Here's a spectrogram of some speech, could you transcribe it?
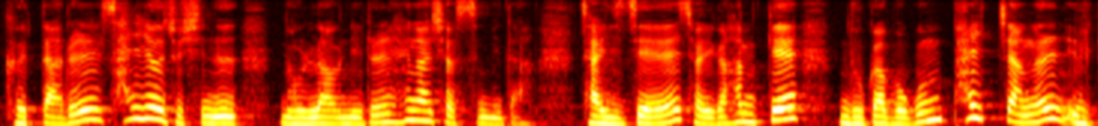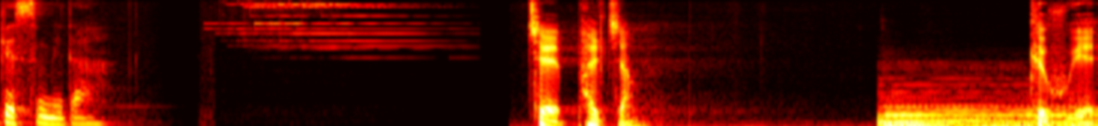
그 딸을 살려주시는 놀라운 일을 행하셨습니다. 자, 이제 저희가 함께 누가복음 8장을 읽겠습니다. 제8장 그 후에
